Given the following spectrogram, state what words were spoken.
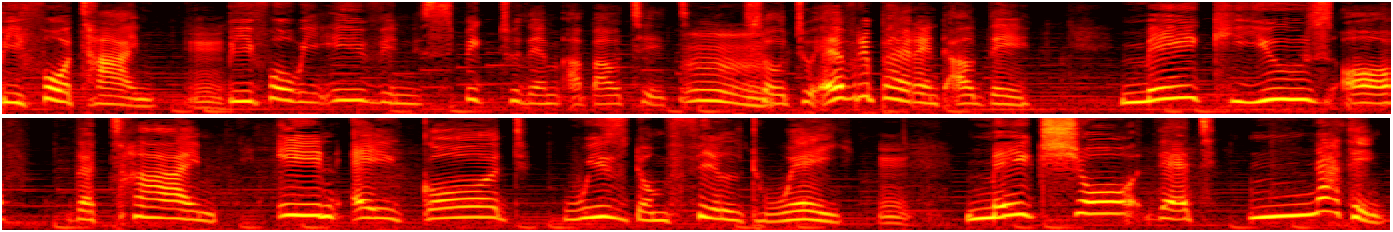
before time, before we even speak to them about it. So, to every parent out there, make use of the time in a God wisdom filled way. Hmm. Make sure that nothing,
